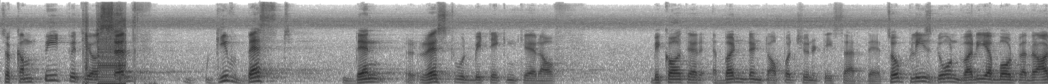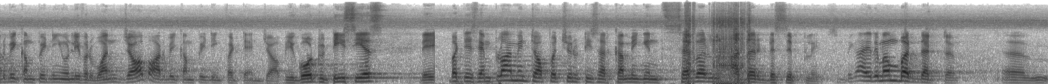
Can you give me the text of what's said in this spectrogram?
So compete with yourself, give best, then rest would be taken care of because there are abundant opportunities are there. So please don't worry about whether are we competing only for one job or are we competing for 10 jobs. You go to TCS, they, but these employment opportunities are coming in several other disciplines. I remember that uh, um,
